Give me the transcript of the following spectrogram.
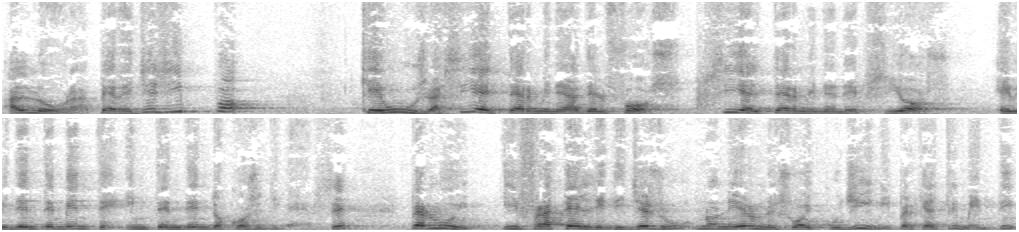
Allora, per Egesippo, che usa sia il termine adelfos sia il termine nepsios, evidentemente intendendo cose diverse, per lui i fratelli di Gesù non erano i suoi cugini, perché altrimenti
